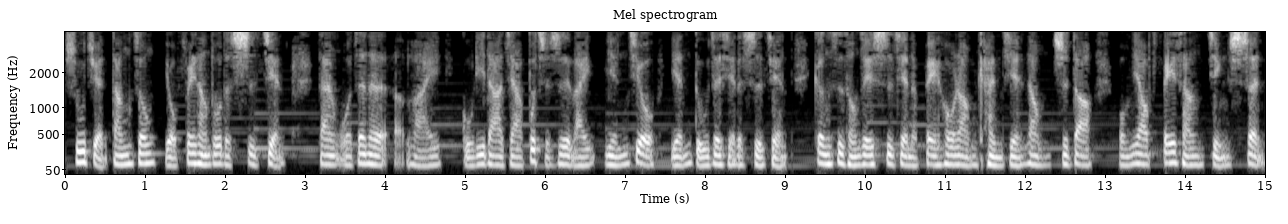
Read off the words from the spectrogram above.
书卷当中有非常多的事件，但我真的来鼓励大家，不只是来研究研读这些的事件，更是从这些事件的背后，让我们看见，让我们知道，我们要非常谨慎，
